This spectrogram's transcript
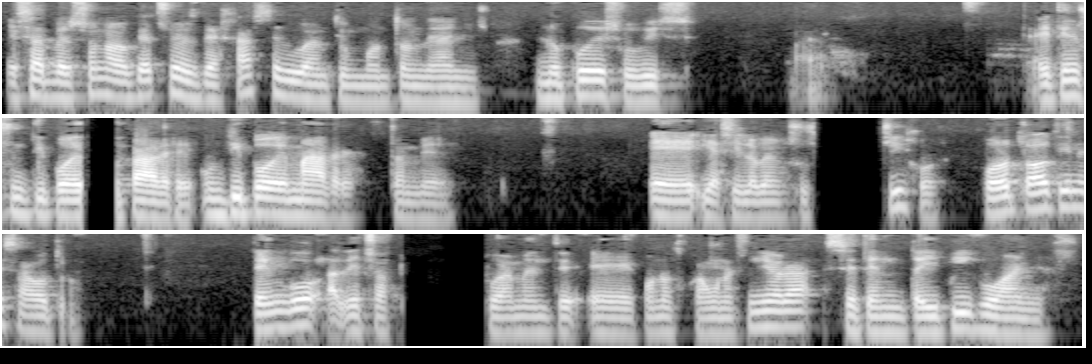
Esa persona lo que ha hecho es dejarse durante un montón de años. No puede subirse. Ahí tienes un tipo de padre, un tipo de madre también. Eh, y así lo ven sus hijos. Por otro lado tienes a otro. Tengo, de hecho, actualmente eh, conozco a una señora, setenta y pico años.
